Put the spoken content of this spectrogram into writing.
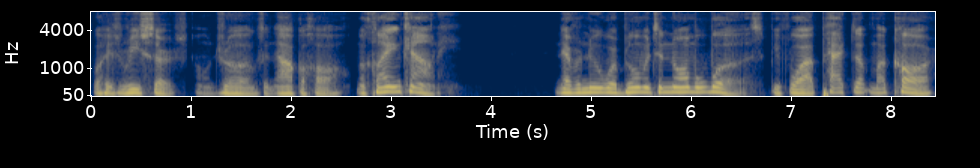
for his research on drugs and alcohol. McLean County. Never knew where Bloomington Normal was before I packed up my car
